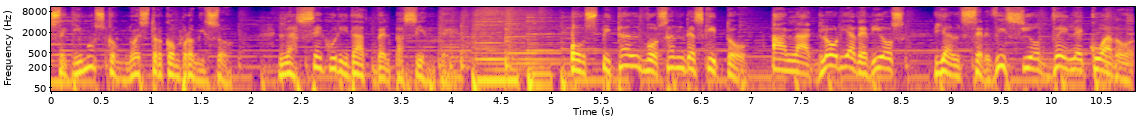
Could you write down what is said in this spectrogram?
seguimos con nuestro compromiso, la seguridad del paciente. Hospital Bozán de Esquito, a la gloria de Dios y al servicio del Ecuador.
